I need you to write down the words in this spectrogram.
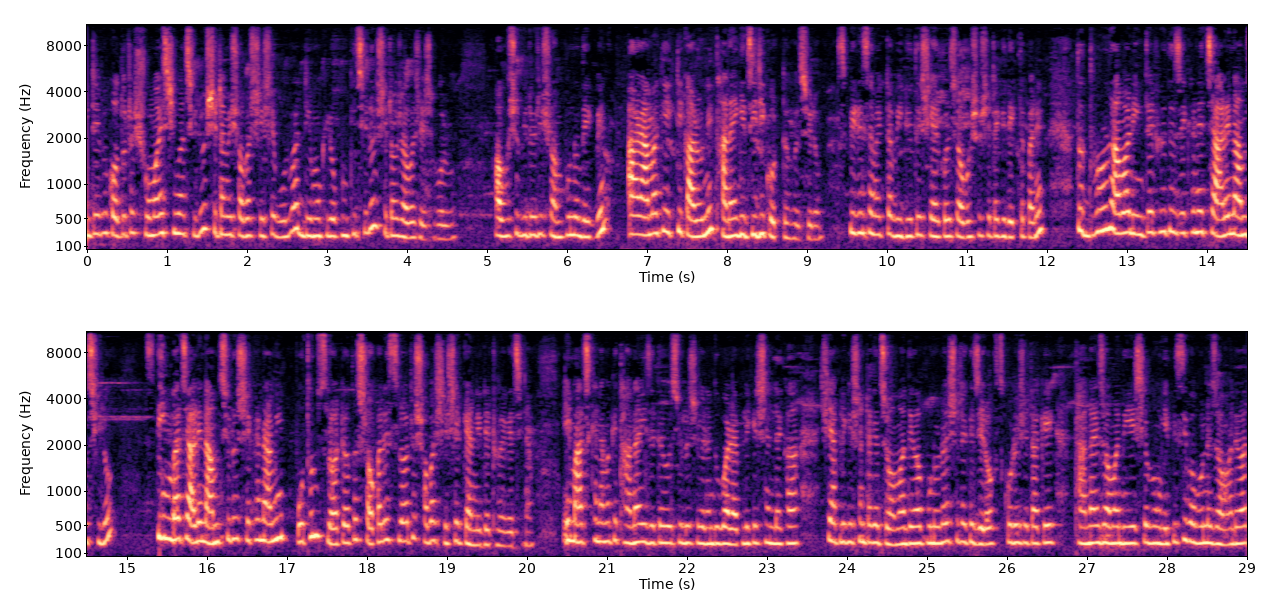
ইন্টারভিউ কতটা সময়সীমা ছিল, সেটা আমি সবার শেষে বলব, আর ডেমো কীরকম কি ছিল, সেটাও সবার শেষে বলব। অবশ্যই ভিডিওটি সম্পূর্ণ দেখবেন। আর আমাকে একটি কারণে থানায় গিয়ে জিডি করতে হয়েছিল। এক্সপিরিয়েন্স আমি একটা ভিডিওতে শেয়ার করেছি, অবশ্যই সেটাকে দেখতে পারেন। তো ধরুন আমার ইন্টারভিউতে যেখানে চারে নাম ছিল, তিন বা চারে নাম ছিল, সেখানে আমি প্রথম স্লটে অর্থাৎ সকালের স্লটে সবার শেষের ক্যান্ডিডেট হয়ে গেছিলাম। এই মাঝখানে আমাকে থানায় যেতে হয়েছিল, সেখানে দুবার অ্যাপ্লিকেশন লেখা, সেই অ্যাপ্লিকেশনটাকে জমা দেওয়া, পুনরায় সেটাকে জেরক্স করে সেটাকে থানায় জমা দিয়ে এসে এবং এপিসি ভবনে জমা দেওয়া,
